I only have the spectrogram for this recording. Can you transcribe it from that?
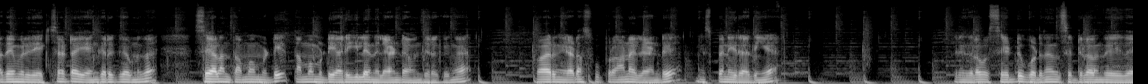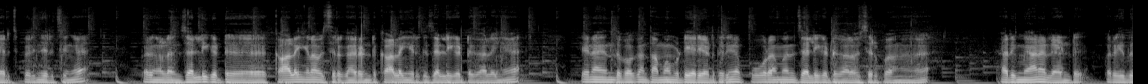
அதேமாதிரி இது எக்ஸாக்டாக எங்கே இருக்குது அப்படின்னா சேலம் தம்மம்பட்டி. தம்மம்பட்டி அருகில் இந்த லேண்டு அமைஞ்சிருக்குங்க. பாருங்கள் இடம் சூப்பரான லேண்டு மிஸ் பண்ணிடாதீங்க. இதெல்லாம் ஒரு செட்டு போட்டு தான் அந்த செட்டெல்லாம் வந்து இதாகிடுச்சு பிரிஞ்சிருச்சுங்க. பாருங்களேன் ஜல்லிக்கட்டு காலைங்கெல்லாம் வச்சுருக்கேன் ரெண்டு காளைங்க இருக்குது ஜல்லிக்கட்டு காளைங்க. ஏன்னா இந்த பக்கம் தம்மம்பட்டி ஏரியா எடுத்துட்டிங்கன்னா பூராமே வந்து ஜல்லிக்கட்டு காலை வச்சுருப்பாங்க அருமையான லேண்டு பிறகு இது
